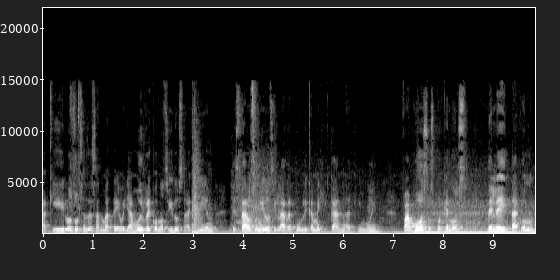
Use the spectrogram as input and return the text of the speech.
aquí los dulces de San Mateo ya muy reconocidos aquí en Estados Unidos y la República Mexicana, aquí muy famosos porque nos deleita con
